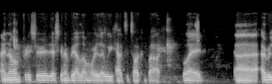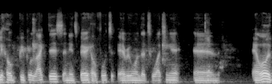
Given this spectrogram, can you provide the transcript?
I know yeah. I'm pretty sure there's gonna be a lot more that we have to talk about, but uh, I really hope people like this, and it's very helpful to everyone that's watching it. And yeah. and we'll,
